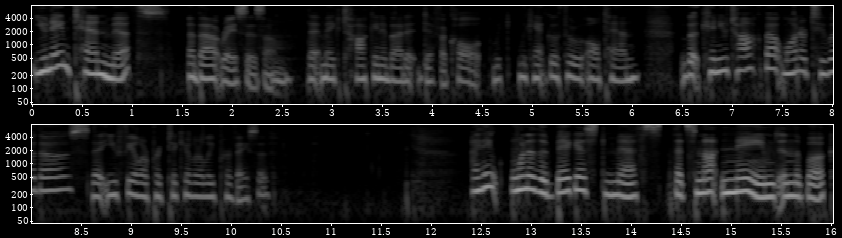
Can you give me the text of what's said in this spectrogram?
You named 10 myths about racism that make talking about it difficult. We, we can't go through all 10, but can you talk about one or two of those that you feel are particularly pervasive? I think one of the biggest myths that's not named in the book,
